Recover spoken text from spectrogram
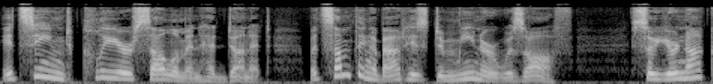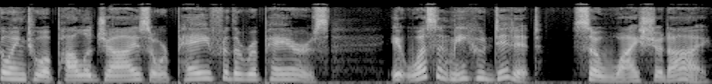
It seemed clear Solomon had done it, but something about his demeanor was off. So you're not going to apologize or pay for the repairs. It wasn't me who did it, so why should I?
